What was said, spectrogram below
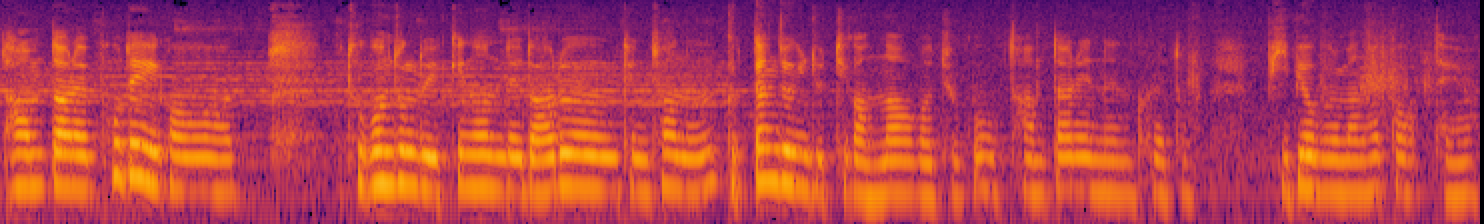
다음 달에 포데이가 두 번 정도 있긴 한데 나름 괜찮은 극단적인 듀티가 안 나와가지고 다음 달에는 그래도 비벼볼만 할 것 같아요.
